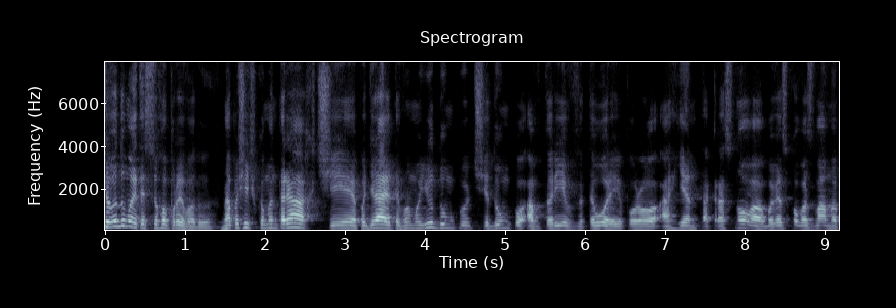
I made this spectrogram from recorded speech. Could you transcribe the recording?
Що ви думаєте з цього приводу? Напишіть в коментарях, чи поділяєте ви мою думку, чи думку авторів теорії про агента Краснова. Обов'язково з вами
